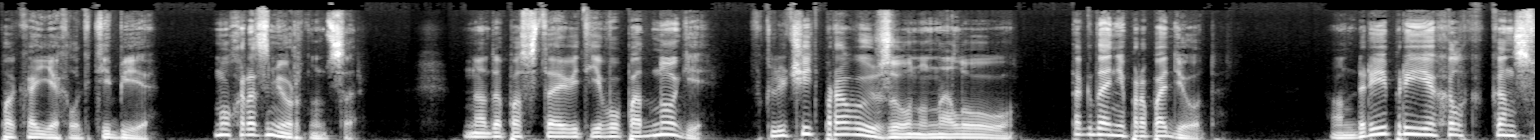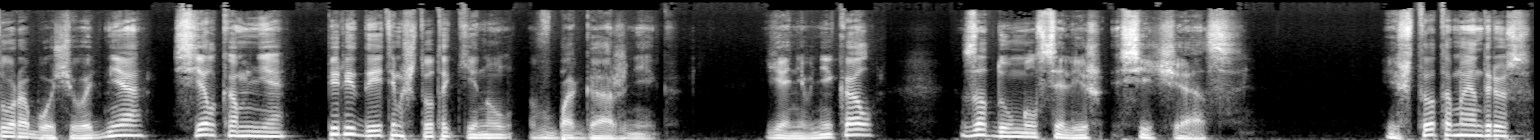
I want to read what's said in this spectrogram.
пока ехал к тебе. Мог размерзнуться. Надо поставить его под ноги включить правую зону на low, тогда не пропадет. Андрей приехал к концу рабочего дня, сел ко мне, перед этим что-то кинул в багажник. Я не вникал, задумался лишь сейчас. «И что там, Эндрюс?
